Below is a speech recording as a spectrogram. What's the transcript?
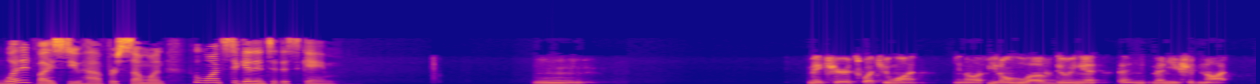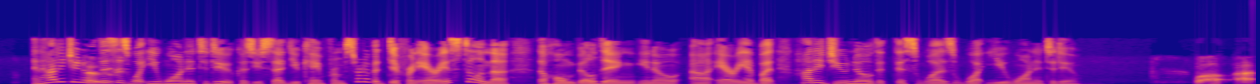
What advice do you have for someone who wants to get into this game? Hmm. Make sure it's what you want. You know, if you don't love doing it, then then you should not. And how did you know this is what you wanted to do? Because you said you came from sort of a different area, still in the the home building, you know, uh, area. But how did you know that this was what you wanted to do? Well, I,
